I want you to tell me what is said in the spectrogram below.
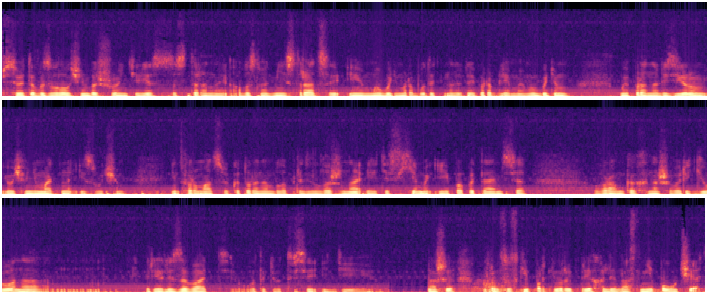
все это вызвало очень большой интерес со стороны областной администрации, и мы будем работать над этой проблемой. Мы будем, мы проанализируем и очень внимательно изучим информацию, которая нам была предложена, и эти схемы, и попытаемся в рамках нашего региона реализовать вот эти вот все идеи. Наши французские партнеры приехали нас не поучать,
